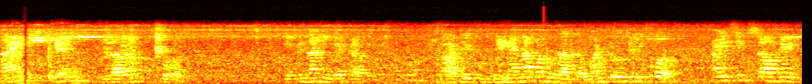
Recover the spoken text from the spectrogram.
nine ten eleven four இப்படிதான் நீங்கள் கால்குலேஷன் போகணும் நீங்க என்ன பண்ணக்கூடாது one two three four five six seven eight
